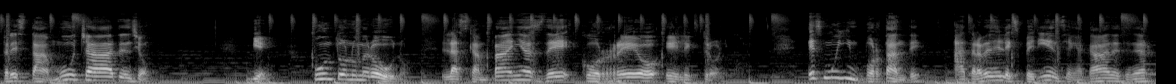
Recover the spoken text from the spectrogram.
Presta mucha atención. Bien, punto número 1. Las campañas de correo electrónico. Es muy importante a través de la experiencia que acaban de tener,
